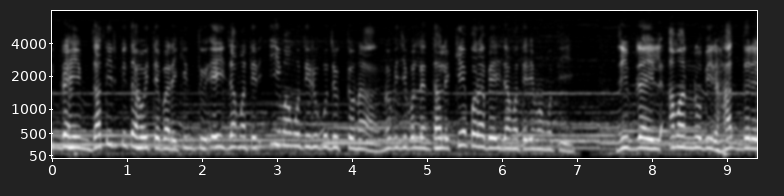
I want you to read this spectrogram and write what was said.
ইব্রাহিম জাতির পিতা হইতে পারে, কিন্তু এই জামাতের ইমামতির উপযুক্ত না। নবীজি বললেন, তাহলে কে পড়াবে এই জামাতের ইমামতি? জিব্রাইল আমার নবীর হাত ধরে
